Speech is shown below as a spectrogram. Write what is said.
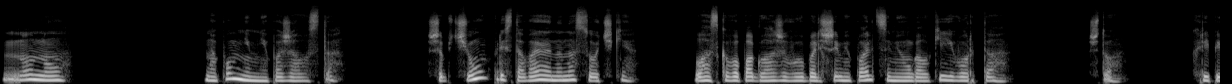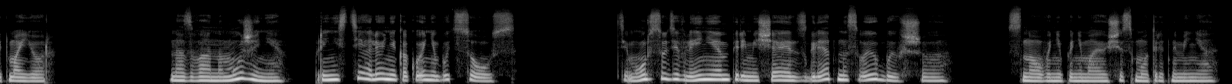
Ну-ну. Напомни мне, пожалуйста. Шепчу, приставая на носочки. Ласково поглаживаю большими пальцами уголки его рта. «Что?» — хрипит майор. «На званом ужине принести Алёне какой-нибудь соус». Тимур с удивлением перемещает взгляд на свою бывшую. Снова непонимающе смотрит на меня.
